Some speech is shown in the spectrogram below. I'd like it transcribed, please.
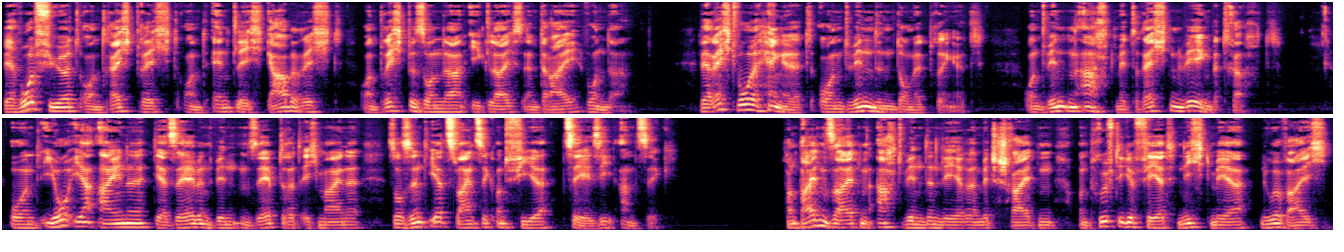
Wer wohl führt und Recht bricht und endlich gar bericht und bricht besonder, i gleichs in drei Wunder. Wer recht wohl hänget und Winden dommet bringet und Winden acht mit rechten Wegen betracht Und jo ihr eine derselben Winden selbdritt ich meine, so sind ihr zwanzig und vier, zähl sie anzig. Von beiden Seiten acht Windenlehre mit Schreiten und prüft die Gefährt nicht mehr, nur weich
